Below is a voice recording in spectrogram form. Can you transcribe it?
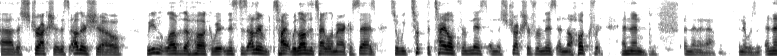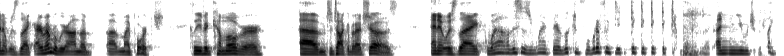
uh, the structure. This other show, we didn't love the hook. We, this is other title. We love the title America Says. So we took the title from this and the structure from this and the hook for, and then, and then it happened. And it was, and then it was like, I remember we were on the, uh, my porch. Cleve had come over um, to talk about shows. And it was like, well, this is what they're looking for. What if we did tick, tick, tick, tick, tick, and you were like,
